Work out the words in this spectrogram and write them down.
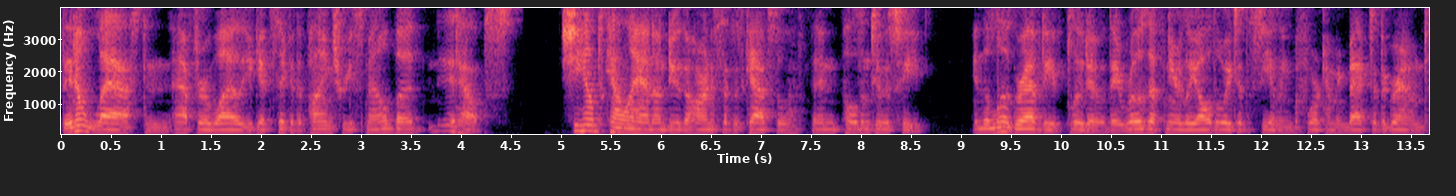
They don't last, and after a while you get sick of the pine tree smell, but it helps. She helped Callahan undo the harness of his capsule, then pulled him to his feet. In the low gravity of Pluto, they rose up nearly all the way to the ceiling before coming back to the ground.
